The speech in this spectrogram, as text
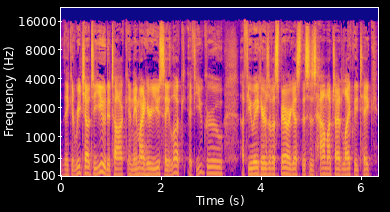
they could reach out to you to talk, and they might hear you say, look, if you grew a few acres of asparagus, this is how much I'd likely take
